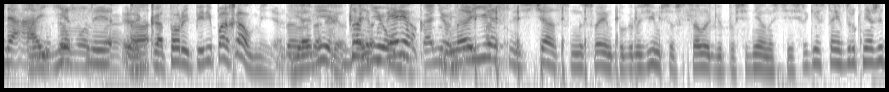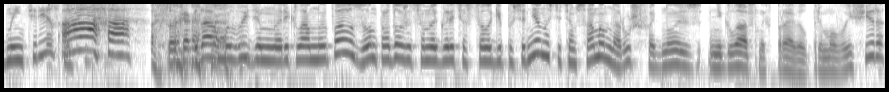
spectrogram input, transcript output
Да. А если... Э, а, Который перепахал меня. я верю. Вдоль и поперек. Но если сейчас мы с вами погрузимся в социологию повседневности, и Сергею станет вдруг неожиданно интересно, то когда мы выйдем на рекламную паузу, он продолжит со мной говорить о социологии повседневности, тем самым нарушив одно из негласных правил прямого эфира.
